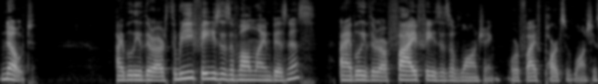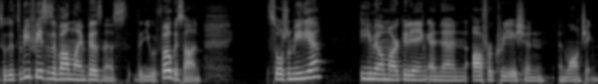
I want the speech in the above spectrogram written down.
note, I believe there are three phases of online business. And I believe there are five phases of launching or five parts of launching. So the three phases of online business that you would focus on social media, email marketing, and then offer creation and launching.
